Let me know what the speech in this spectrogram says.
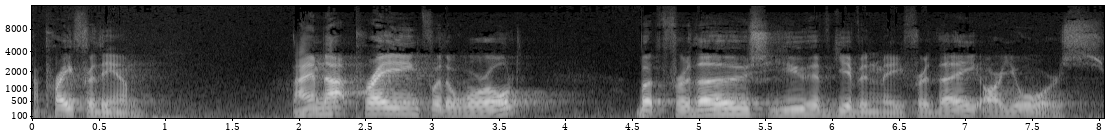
I pray for them. I am not praying for the world, but for those you have given me, for they are yours.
